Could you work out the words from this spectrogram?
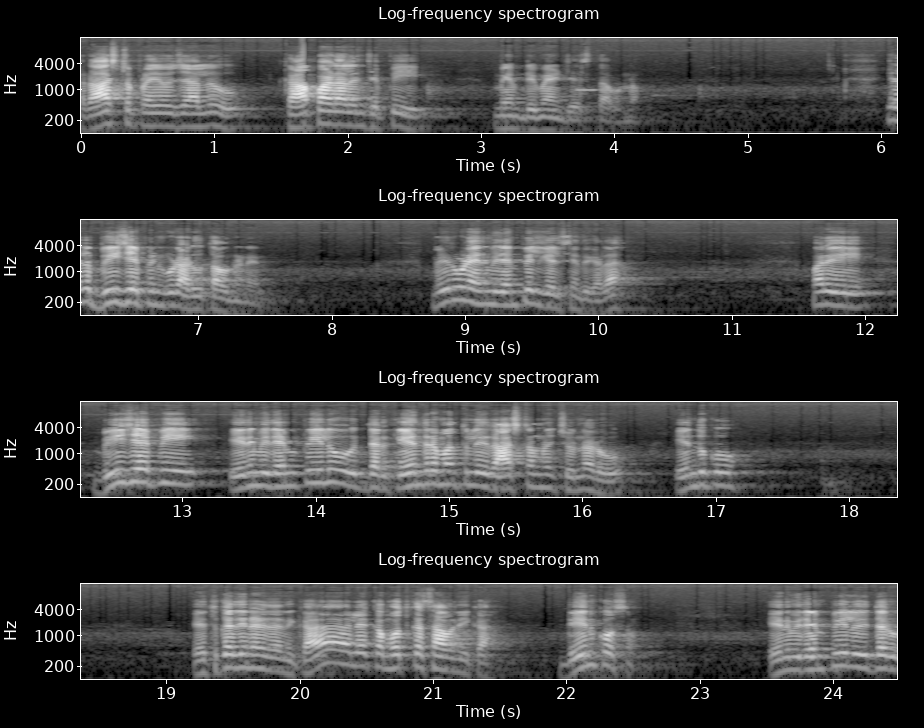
రాష్ట్ర ప్రయోజనాలు కాపాడాలని చెప్పి మేము డిమాండ్ చేస్తూ ఉన్నాం. ఇలా బీజేపీని కూడా అడుగుతా ఉన్నా నేను. మీరు కూడా ఎనిమిది ఎంపీలు గెలిచింది కదా. మరి బీజేపీ ఎనిమిది ఎంపీలు ఇద్దరు కేంద్ర మంత్రులు ఈ రాష్ట్రం నుంచి ఉన్నారు. ఎందుకు? ఎతుకదినదానిక లేక మొత్క సావనిక? దేనికోసం? ఎనిమిది ఎంపీలు ఇద్దరు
